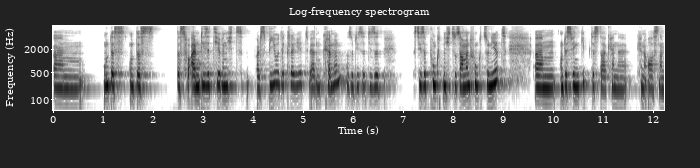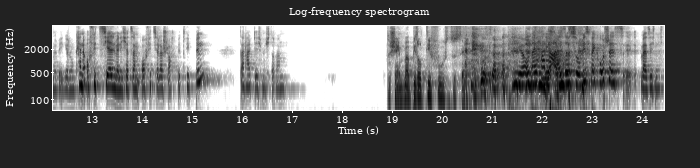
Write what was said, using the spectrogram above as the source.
Ähm, und dass, und dass, dass vor allem diese Tiere nicht als bio deklariert werden können, also diese, diese, dass dieser Punkt nicht zusammen funktioniert. Ähm, und deswegen gibt es da keine, keine Ausnahmeregelung, keine offiziellen. Wenn ich jetzt ein offizieller Schlachtbetrieb bin, dann halte ich mich daran. Das scheint mir ein bisschen diffus zu sein. ja, und bei Halal ist es so, wie es bei Koscher ist, weiß ich nicht.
